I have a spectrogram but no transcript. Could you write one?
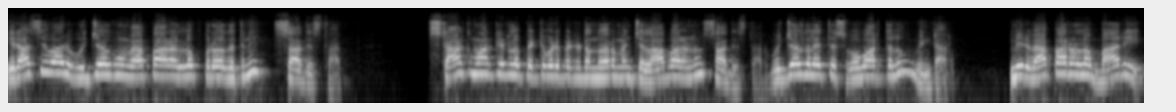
ఈ రాశి వారు ఉద్యోగం వ్యాపారాల్లో పురోగతిని సాధిస్తారు. స్టాక్ మార్కెట్లో పెట్టుబడి పెట్టడం ద్వారా మంచి లాభాలను సాధిస్తారు. ఉద్యోగులైతే శుభవార్తలు వింటారు. మీరు వ్యాపారంలో భారీ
